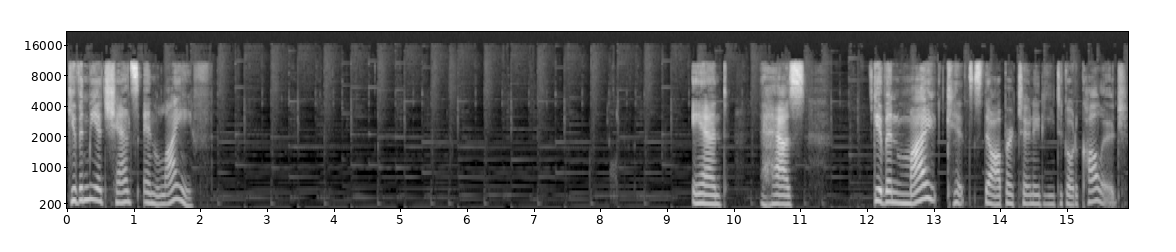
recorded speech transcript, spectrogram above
given me a chance in life. And has given my kids the opportunity to go to college.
